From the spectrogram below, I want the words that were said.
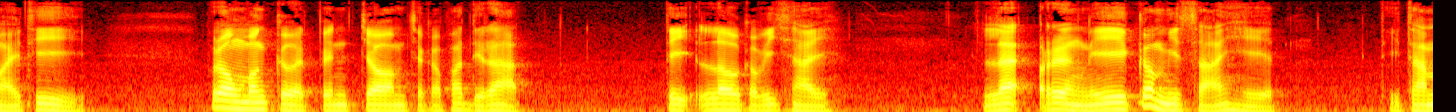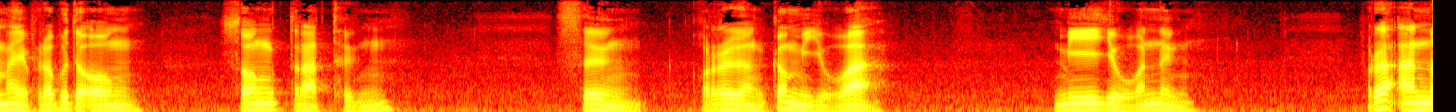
มัยที่ พระองค์บังเกิดเป็นจอมจักรพรรดิราช ติโลกวิชัย และเรื่องนี้ก็มีสาเหตุ ที่ทำให้พระพุทธองค์ทรงตรัสถึง ซึ่ง เรื่องก็มีอยู่ว่า มีอยู่วันหนึ่ง พระอาน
